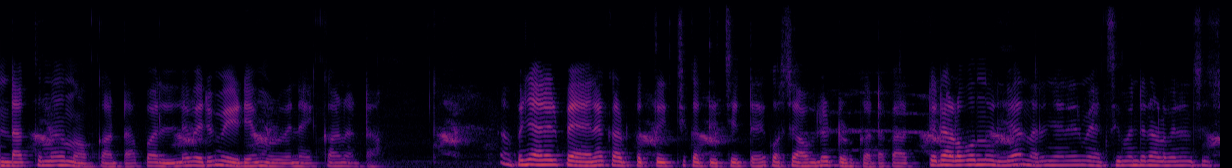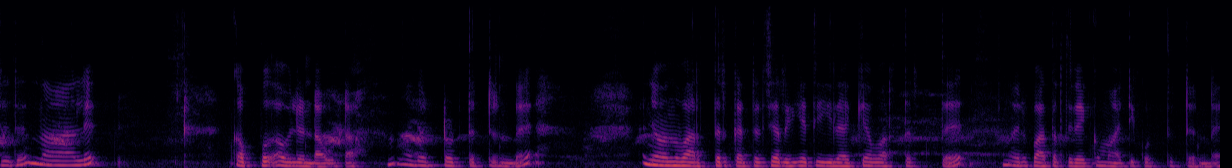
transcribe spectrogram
ഉണ്ടാക്കുന്നത് നോക്കാം കേട്ടോ അപ്പോൾ എല്ലാവരും വീഡിയോ മുഴുവനായി കാണാം കേട്ടോ അപ്പോൾ ഞാനൊരു പേനൊക്കെ അടുപ്പത്ത് കത്തിച്ചിട്ട് കുറച്ച് അവലിട്ട് കൊടുക്കാം കേട്ടോ കറക്റ്റ് ഒരു അളവൊന്നുമില്ല എന്നാലും ഞാനൊരു മാക്സിമന്റെ ഒരു അളവിനനുസരിച്ചിട്ട് നാല് കപ്പ് അവലുണ്ടാവും കേട്ടോ അതിട്ട് കൊടുത്തിട്ടുണ്ട്. ഞാൻ ഒന്ന് വറുത്തെടുക്കട്ടെ. ചെറിയ തീയിലാക്കി വറുത്തെടുത്ത് ഒരു പാത്രത്തിലേക്ക് മാറ്റി കൊടുത്തിട്ടുണ്ട്.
